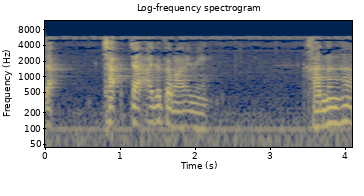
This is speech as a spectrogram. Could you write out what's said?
จะชะจะอายตมาเองขันทั้งห้า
